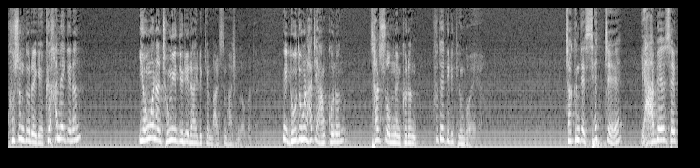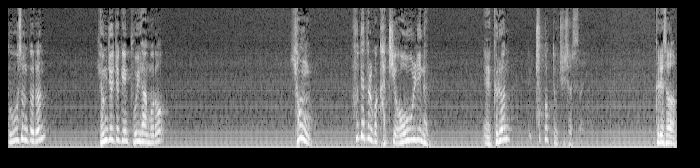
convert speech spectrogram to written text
후손들에게 그 함에게는 영원한 종이들이라 이렇게 말씀하신 거거든. 그러니까 노동을 하지 않고는 살 수 없는 그런 후대들이 된 거예요. 자, 근데 셋째, 야벳의 그 후손들은 경제적인 부유함으로 형, 후대들과 같이 어울리는 예, 그런 축복도 주셨어요. 그래서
